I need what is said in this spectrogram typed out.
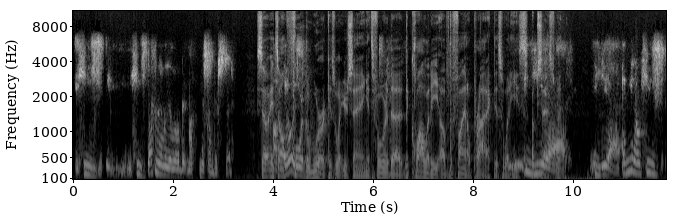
he's he's definitely a little bit misunderstood. So it's Um, all it for the work, is what you're saying. It's for the the quality of the final product, is what he's obsessed yeah, with. Yeah, and you know he's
